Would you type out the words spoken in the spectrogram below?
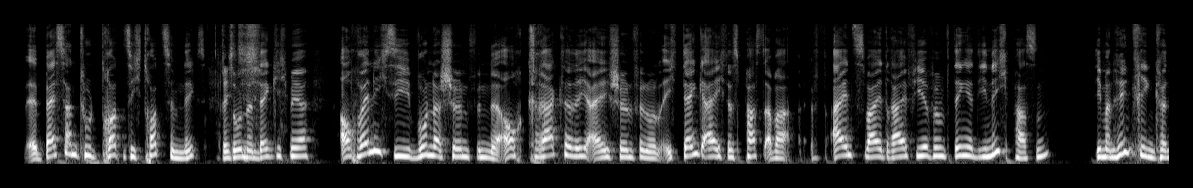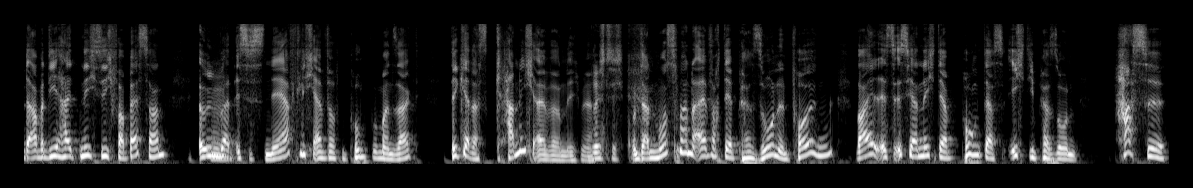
äh, bessern tut trot sich trotzdem nichts. So, und dann denke ich mir, auch wenn ich sie wunderschön finde, auch charakterlich eigentlich schön finde und ich denke eigentlich, das passt, aber eins, zwei, drei, vier, fünf Dinge, die nicht passen, die man hinkriegen könnte, aber die halt nicht sich verbessern, irgendwann Hm. ist es nervlich einfach ein Punkt, wo man sagt, Digga, das kann ich einfach nicht mehr. Richtig. Und dann muss man einfach der Person entfolgen, weil es ist ja nicht der Punkt, dass ich die Person hasse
